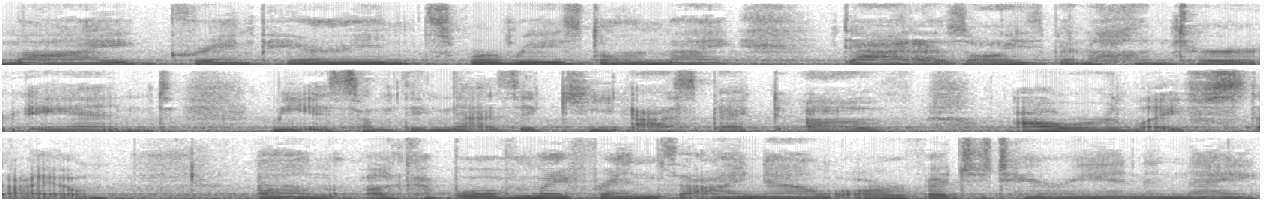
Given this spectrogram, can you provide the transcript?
my grandparents were raised on. My dad has always been a hunter, and meat is something that is a key aspect of our lifestyle. Um, a couple of my friends that I know are vegetarian and they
